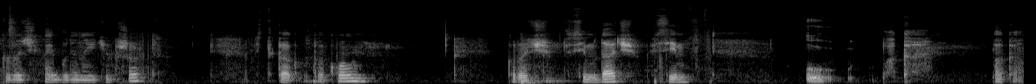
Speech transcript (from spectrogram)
Коротше, хай буде на YouTube шорт. Ось така Кока-Кола. Коротше, всім удачі, всім пока. Пока.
